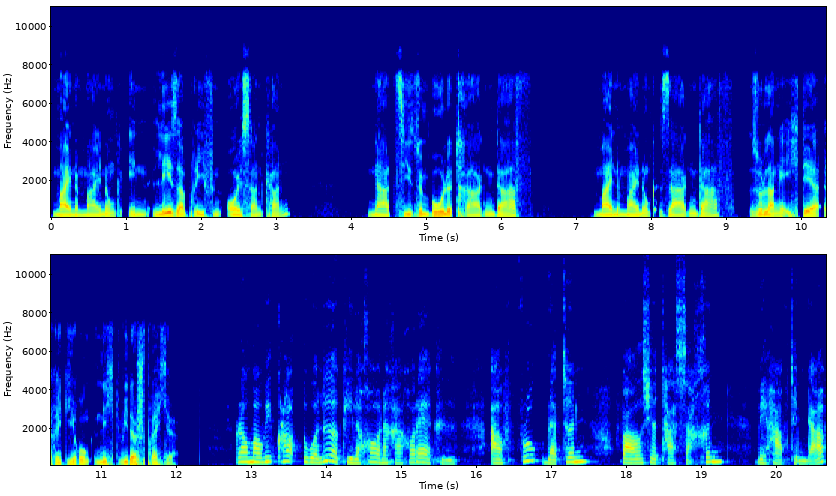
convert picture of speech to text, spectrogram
meine Meinung in Leserbriefen äußern kann, Nazi-Symbole tragen darf, meine Meinung sagen darf, solange ich der Regierung nicht widerspreche. เรามาวิเคราะห์ตัวเลือกทีละข้อนะคะ ข้อแรกคือ auf Flugblättern falsche Tatsachen behaupten darf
